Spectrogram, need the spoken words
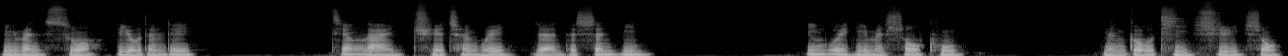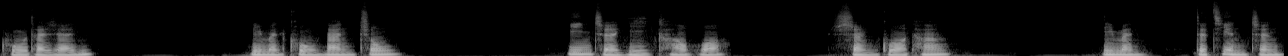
你们所流的泪，将来却成为人的生命。因为你们受苦，能够体恤受苦的人；你们苦难中，因着倚靠我，胜过他；你们的见证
